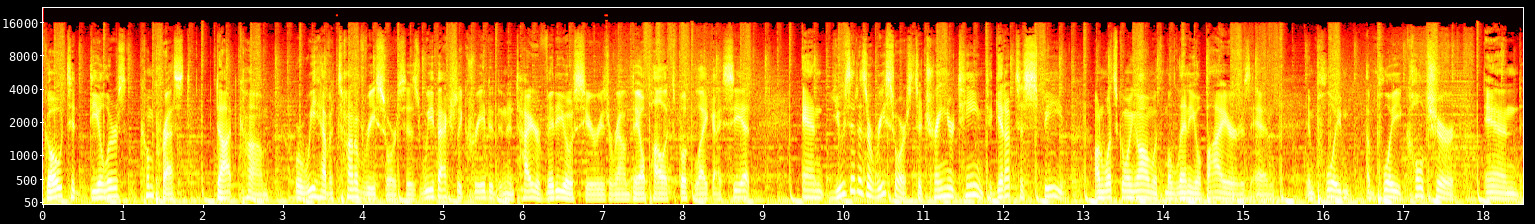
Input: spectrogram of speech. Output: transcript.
go to dealerscompressed.com where we have a ton of resources. We've actually created an entire video series around Dale Pollak's book, Like I See It and use it as a resource to train your team to get up to speed on what's going on with millennial buyers and employee employee culture and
